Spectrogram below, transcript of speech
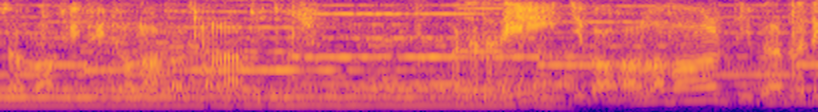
절라 주주절라 가디알라 기도시 Adere di bahalla bal di vedre de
